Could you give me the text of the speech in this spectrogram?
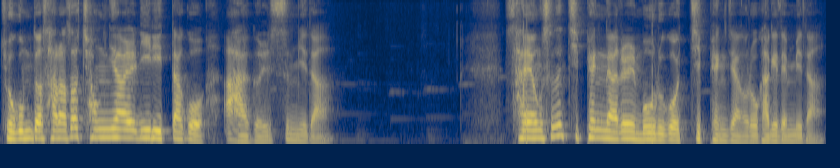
조금 더 살아서 정리할 일이 있다고 악을 씁니다. 사형수는 집행날을 모르고 집행장으로 가게 됩니다.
